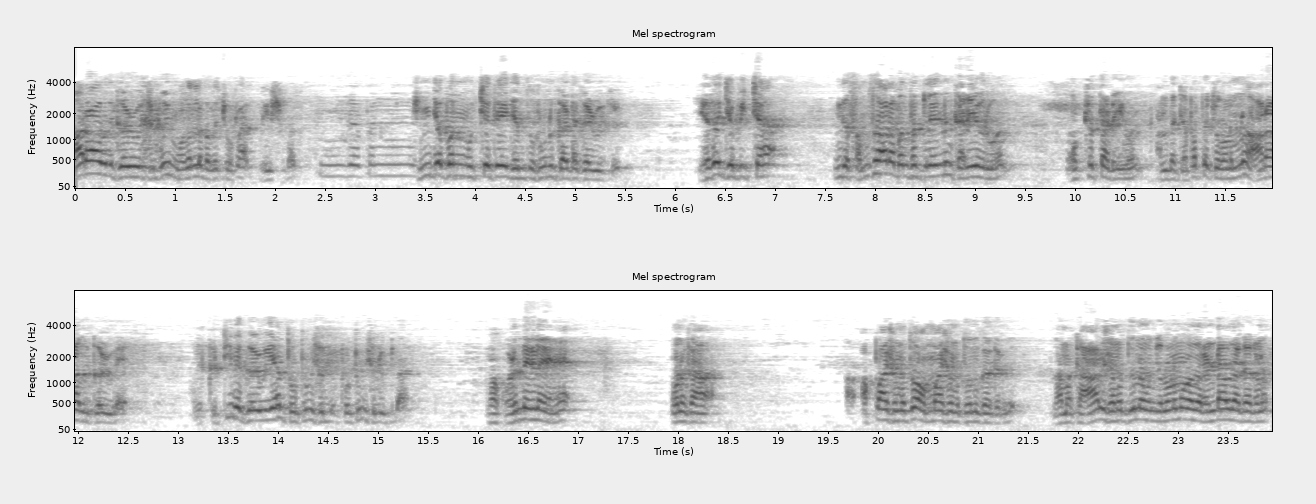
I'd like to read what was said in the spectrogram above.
ஆறாவது கேள்விக்கு போய் முதல்ல பதில் சொல்றார் பீஷ்மர் கிஞ்சபன் முச்சத்தே ஜந்துன்னு கேட்ட கேள்விக்கு. எதை ஜபிச்சா? இந்த சம்சார பந்தத்திலேருந்து கரைய வருவான் மோட்சத்தை அடைவன். அந்த ஜபத்தை சொல்லணும்னு ஆறாவது கேள்வி. அது கிட்டின கேள்வியா தொட்டும் சொல்லி தொட்டும் சொல்லிவிட்டுதான் அவன் குழந்தைகளே உனக்கு அப்பா சமத்தோ அம்மா சமத்தோன்னு கேட்கறது நமக்கு ஆறு சமத்துன்னு அவன் சொல்லணுமோ? அதை ரெண்டாவதா கேட்கணும்.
